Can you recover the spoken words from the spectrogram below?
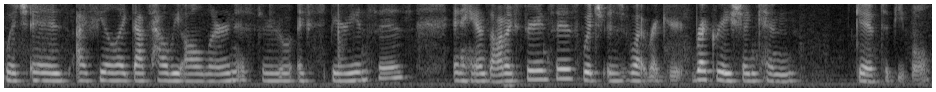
which is I feel like that's how we all learn is through experiences and hands-on experiences, which is what rec- recreation can give to people.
